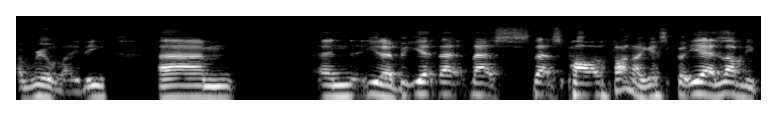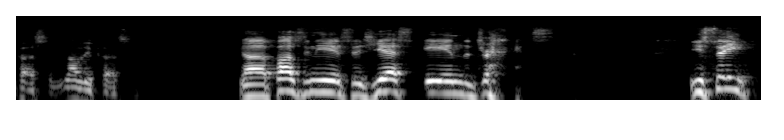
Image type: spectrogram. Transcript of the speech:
a real lady. Um, and you know, but yet that that's that's part of the fun, I guess. But yeah, lovely person, lovely person. Uh, Buzz in the ear says yes, Ian the dress. you see,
